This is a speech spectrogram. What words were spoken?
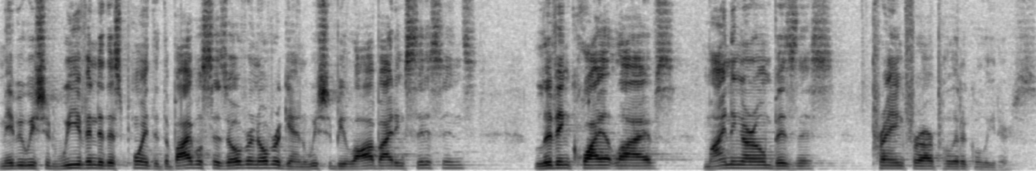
Maybe we should weave into this point that the Bible says over and over again we should be law abiding citizens, living quiet lives, minding our own business, praying for our political leaders.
